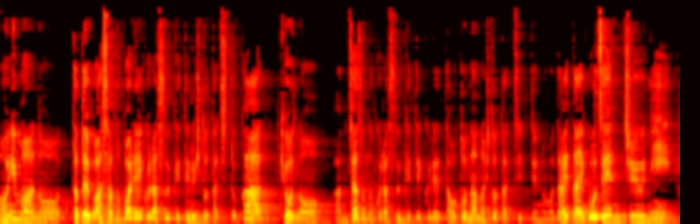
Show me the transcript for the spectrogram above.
もう今あの、例えば朝のバレエクラス受けてる人たちとか、今日のあのジャズのクラス受けてくれた大人の人たちっていうのは、大体午前中に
